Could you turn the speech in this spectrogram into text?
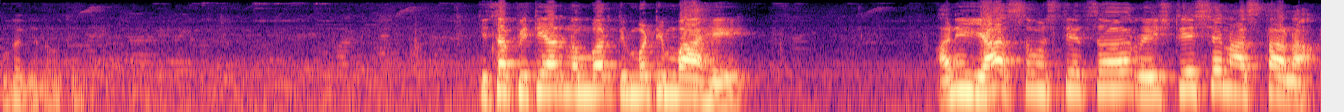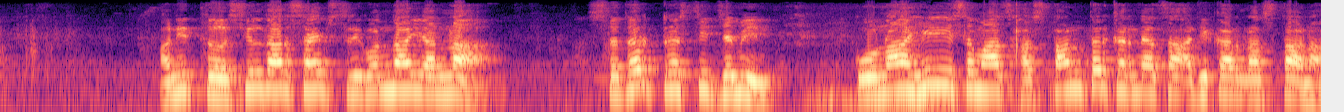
कुठं गेलं होतं? तिचा पी टी आर नंबर टिंबटिंब आहे. आणि या संस्थेचं रजिस्ट्रेशन असताना आणि तहसीलदार साहेब श्रीगोंदा यांना सदर ट्रस्टची जमीन कोणाही समाज हस्तांतर करण्याचा अधिकार नसताना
